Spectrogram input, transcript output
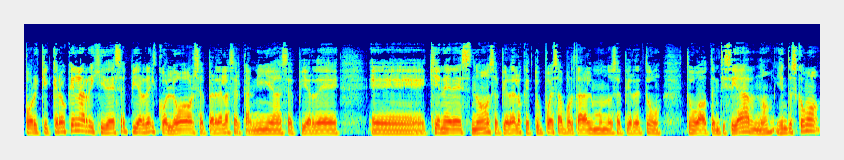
porque creo que en la rigidez se pierde el color, se pierde la cercanía, se pierde eh, quién eres, ¿no? Se pierde lo que tú puedes aportar al mundo, se pierde tu, tu autenticidad, ¿no? Y entonces como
